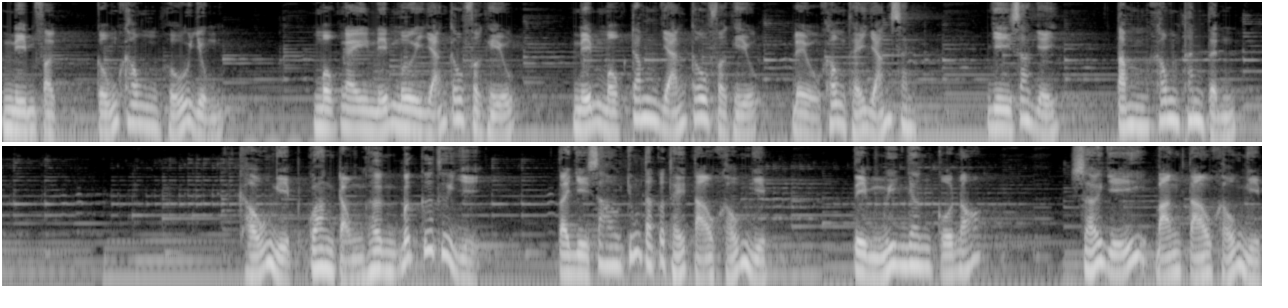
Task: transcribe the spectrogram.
Niệm Phật cũng không hữu dụng. Một ngày niệm 10 giảng câu Phật hiệu, Niệm 100 giảng câu Phật hiệu Đều không thể giảng sanh. Vì sao vậy? Tâm không thanh tịnh. Khẩu nghiệp quan trọng hơn bất cứ thứ gì. Tại vì sao chúng ta có thể tạo khẩu nghiệp? Tìm nguyên nhân của nó. Sở dĩ bạn tạo khẩu nghiệp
